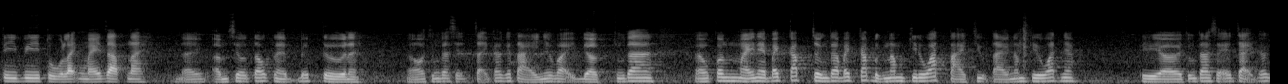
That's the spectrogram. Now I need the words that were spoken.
tivi tủ lạnh máy giặt này đấy ấm siêu tốc này bếp từ này đó chúng ta sẽ chạy các cái tải như vậy được. Chúng ta ờ, con máy này backup cho chúng ta backup được 5 kW tải chịu tải 5 kW nhé thì uh, chúng ta sẽ chạy các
